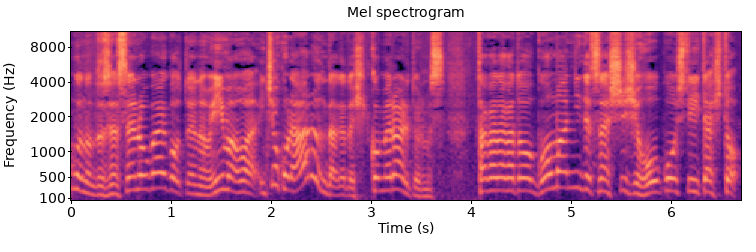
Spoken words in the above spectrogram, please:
国のですね、戦狼外交というのは今は、一応これあるんだけど、引っ込められております。高々と傲慢にですね、死死奉公していた人、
